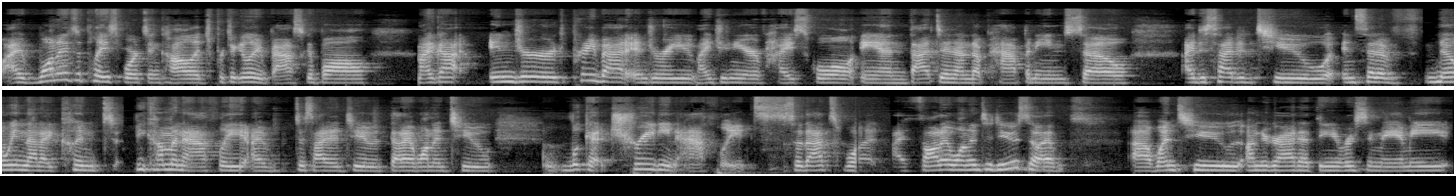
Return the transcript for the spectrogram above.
i wanted to play sports in college particularly basketball I got injured, pretty bad injury my junior year of high school, and that didn't end up happening. So I decided to, instead of knowing that I couldn't become an athlete, I decided to, that I wanted to look at treating athletes. So that's what I thought I wanted to do. So I uh, went to undergrad at the University of Miami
